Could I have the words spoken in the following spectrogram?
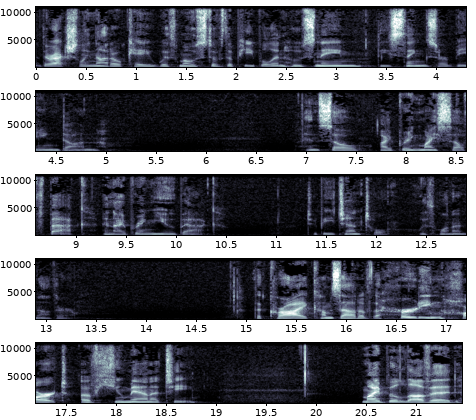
They're actually not okay with most of the people in whose name these things are being done. And so I bring myself back and I bring you back to be gentle with one another. The cry comes out of the hurting heart of humanity. My beloved,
